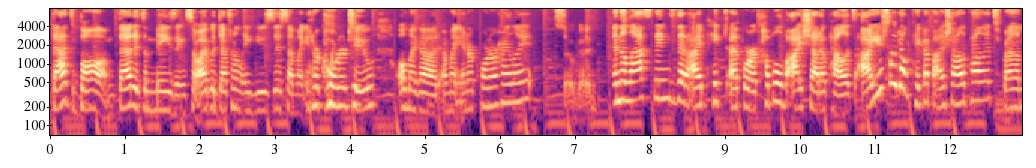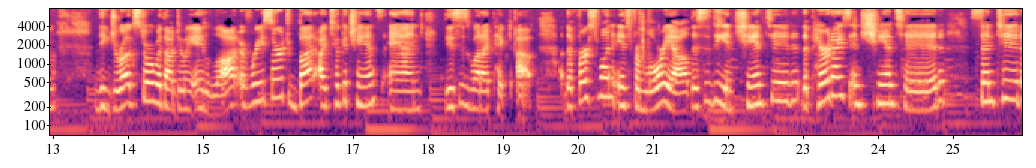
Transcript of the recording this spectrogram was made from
that's bomb. That is amazing. So I would definitely use this on my inner corner too. Oh my god, on my inner corner highlight. So good. And the last things that I picked up were a couple of eyeshadow palettes. I usually don't pick up eyeshadow palettes from the drugstore without doing a lot of research, but I took a chance and this is what I picked up. The first one is from L'Oreal. This is the Enchanted, the Paradise Enchanted Scented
